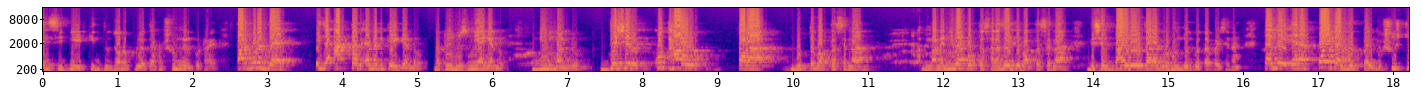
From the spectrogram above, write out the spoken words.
এনসিপির কিন্তু জনপ্রিয়তা এখন শূন্যের কোঠায়। তারপরে দেখ এই যে আক্তার আমেরিকায় গেল ডক্টর ইউনুস নিয়ে গেল, ডিম মারলো। দেশের কোথাও তারা ঢুকতে পারতেছে না মানে নিরাপত্তা ছাড়া যাইতে পারতেছে না, দেশের বাইরেও তারা গ্রহণযোগ্যতা পাইছে না। তাহলে এরা কয়টা ভোট পাইবো? সুষ্ঠু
